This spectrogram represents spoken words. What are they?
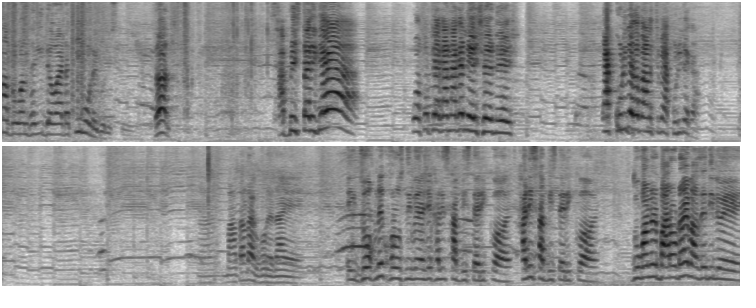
না দোকান থেকে দেওয়া, এটা কি মনে করিস তুই? ধর, ছাব্বিশ তারিখে কত টাকা নাগে নেইছে, নেইস? এক কোটি টাকা বানাচ্ছি এক কোটি টাকা। মাথাটা ঘরে না এ। এই যখনে খরচ নিবে আসে খালি ছাব্বিশ তারিখ কয়, খালি ছাব্বিশ তারিখ কয়। দোকানের বারোটায় বাজে দিল এই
